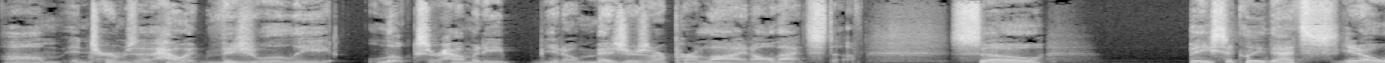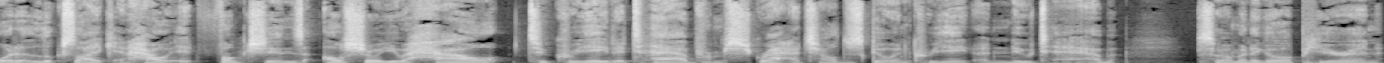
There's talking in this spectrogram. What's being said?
um, in terms of how it visually looks or how many, you know, measures are per line, all that stuff. So basically that's, you know, what it looks like and how it functions. I'll show you how to create a tab from scratch. I'll just go and create a new tab. So I'm going to go up here and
